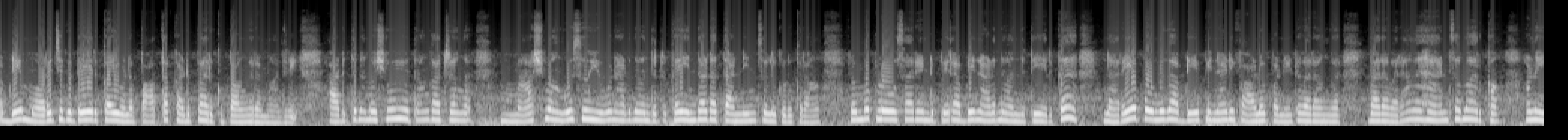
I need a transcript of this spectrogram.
அப்படியே முறைச்சிக்கிட்டே இருக்கா இவனை பார்த்தா கடுப்பாக இருக்குப்பாங்கிற மாதிரி. அடுத்து நம்ம ஷூயூ தான் காட்டுறாங்க. மாஷ்வாங்கும் சூயுவும் நடந்து வந்துட்டுருக்க. இந்தாடா தண்ணின்னு சொல்லி கொடுக்குறான். ரொம்ப க்ளோஸாக ரெண்டு பேர் அப்படியே நடந்து வந்துட்டே இருக்க. நிறைய பொண்ணுங்க அப்படியே பின்னாடி ஃபாலோ பண்ணிட்டு வராங்க. வர வர அவன் ஹேண்ட்ஸமாக இருக்கான். ஆனால்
